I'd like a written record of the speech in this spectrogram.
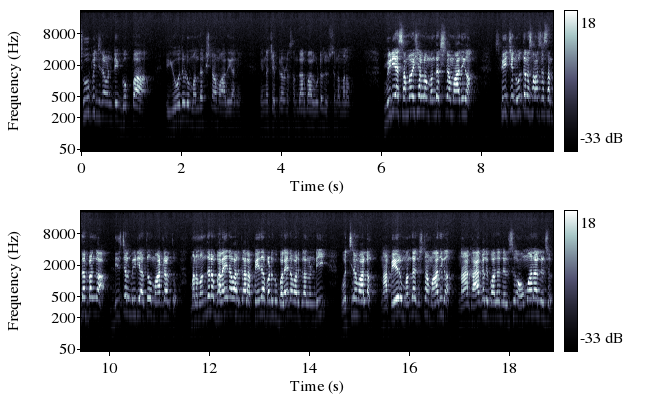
చూపించినటువంటి గొప్ప యోధుడు మందక్షిణ మాదిగని నిన్న చెప్పినటువంటి సందర్భాలు కూడా చూస్తున్నాం మనం. మీడియా సమావేశంలో మందక్షిణ మాదిగ స్పీచ్ నూతన సంవత్సర సందర్భంగా డిజిటల్ మీడియాతో మాట్లాడుతూ మనమందరం బలైన వర్గాల పేద బడుగు బలైన వర్గాల నుండి వచ్చిన వాళ్ళం. నా పేరు మందకృష్ణ మాదిగ నాకు ఆకలి బాధలు తెలుసు అవమానాలు తెలుసు.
